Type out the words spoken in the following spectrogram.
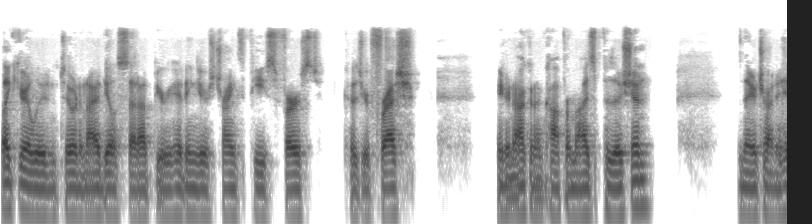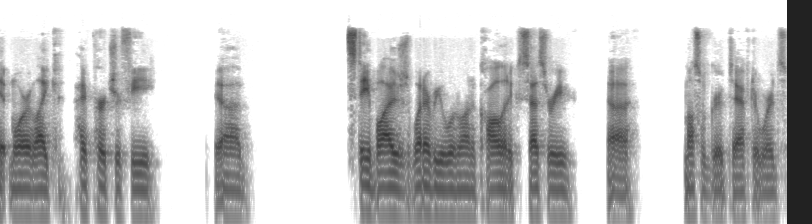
like you're alluding to, in an ideal setup, you're hitting your strength piece first because you're fresh. And you're not going to compromise position, and then you're trying to hit more like hypertrophy, uh, stabilizers, whatever you would want to call it, accessory uh, muscle groups afterwards.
